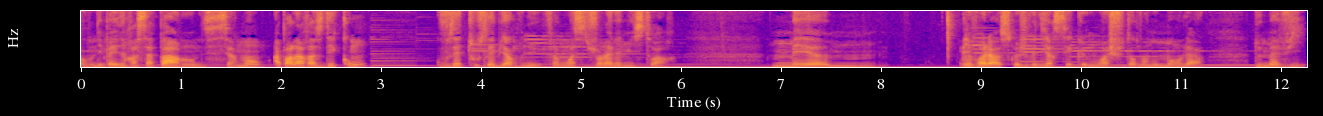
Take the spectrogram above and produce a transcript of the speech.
on n'est pas une race à part, hein, nécessairement. À part la race des cons, vous êtes tous les bienvenus. Enfin, moi, c'est toujours la même histoire. Mais. euh, voilà, ce que je veux dire, c'est que moi, je suis dans un moment là de ma vie.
